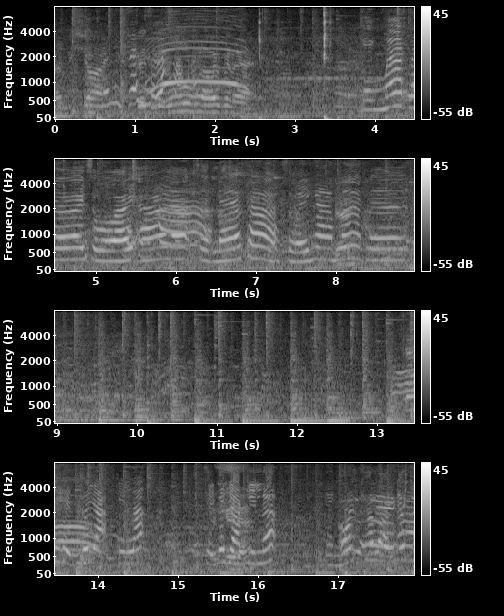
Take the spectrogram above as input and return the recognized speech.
Don't be shy. Drizzle it all over there. เก่งมากเลยสวยอ่าเสร็จแล้วค่ะ สวยงามมากเลยแค่เห็นก็อยากกินละเห็นก็อยากกินแล้วเก่งมากเลยอร่อยน่ากิน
